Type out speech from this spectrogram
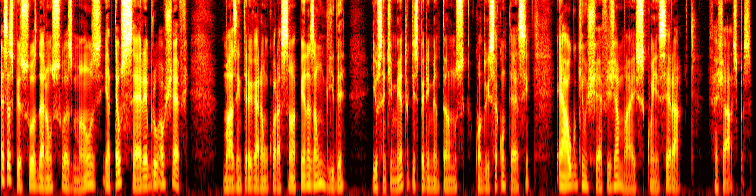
Essas pessoas darão suas mãos e até o cérebro ao chefe, mas entregarão o coração apenas a um líder, e o sentimento que experimentamos quando isso acontece é algo que um chefe jamais conhecerá. Fecha aspas.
